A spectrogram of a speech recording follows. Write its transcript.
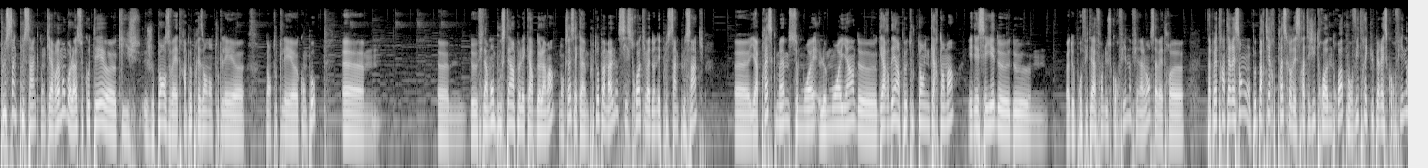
Plus 5, plus 5. Donc il y a vraiment voilà, ce côté qui, je pense, va être un peu présent dans toutes les, dans toutes les euh, compos. Euh, euh, de finalement booster un peu les cartes de la main. Donc ça, c'est quand même plutôt pas mal. 6-3 qui va donner plus 5, plus 5. Il y a presque même le moyen de garder un peu tout le temps une carte en main et d'essayer de, de, bah, profiter à fond du score fin. Finalement, ça va être... ça peut être intéressant. On peut partir presque sur des stratégies 3 3 pour vite récupérer score fin.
